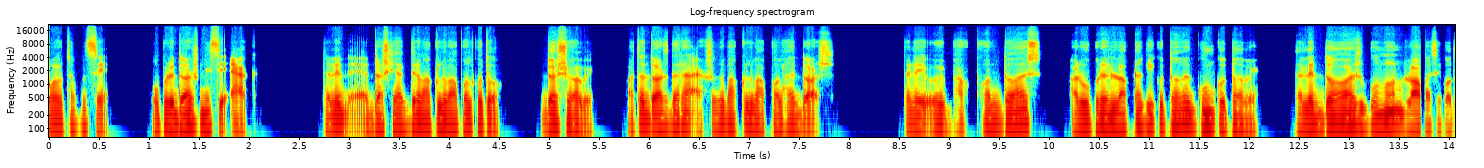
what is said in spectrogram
প্রথম হচ্ছে উপরে দশ, নিচে এক। তাহলে দশকে এক দ্বারা ভাগ করলে ভাগফল কত? দশই হবে। অর্থাৎ দশ দ্বারা একশোকে ভাগ করলে ভাগফল হয় দশ। তাহলে ওই ভাগফল দশ আর উপরের লবটা কি করতে হবে? গুণ করতে হবে। তাহলে দশ গুণন লব আছে কত?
